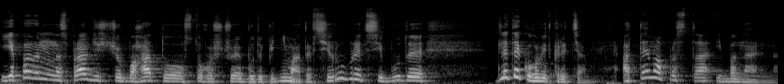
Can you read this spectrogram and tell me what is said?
І я певен насправді, що багато з того, що я буду піднімати в цій рубриці, буде для такого відкриття. А тема проста і банальна:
